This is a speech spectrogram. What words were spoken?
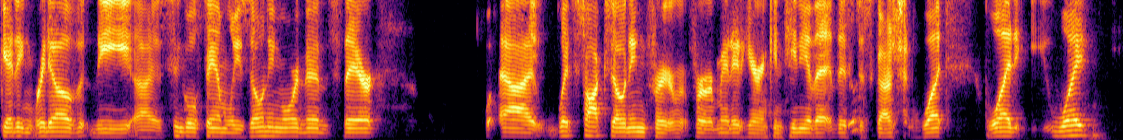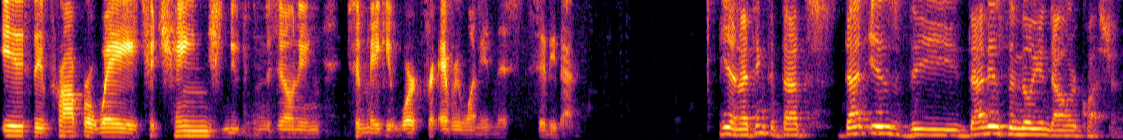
getting rid of the uh, single family zoning ordinance there. Uh, let's talk zoning for for a minute here and continue that this discussion. What what what is the proper way to change Newton zoning to make it work for everyone in this city then? Yeah, and I think that that's that is the that is the million dollar question.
